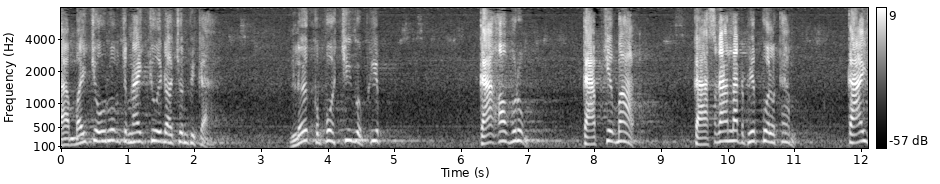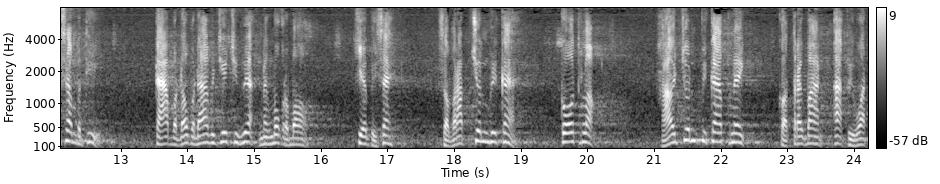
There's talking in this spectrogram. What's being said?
ដើម្បីចូលរួមចំណែកជួយដល់ជនពិការ លើកកម្ពស់ជីវភាព ការអប់រំការព្យាបាល ការស្ដារលទ្ធភាពពលកម្មកាយសម្បត្តិការបណ្ដុះបណ្ដាលវិជ្ជាជីវៈនិងមុខរបរជាពិសេសសម្រាប់ជនពិការកោថ្លង់ហើយជនពិការភ្នែកក៏ត្រូវបានអភិវឌ្ឍ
